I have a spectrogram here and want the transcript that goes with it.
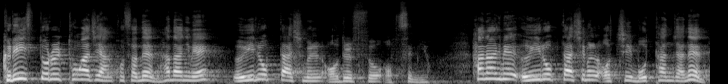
그리스도를 통하지 않고서는 하나님의 의롭다 하심을 얻을 수 없으며 하나님의 의롭다 하심을 얻지 못한 자는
